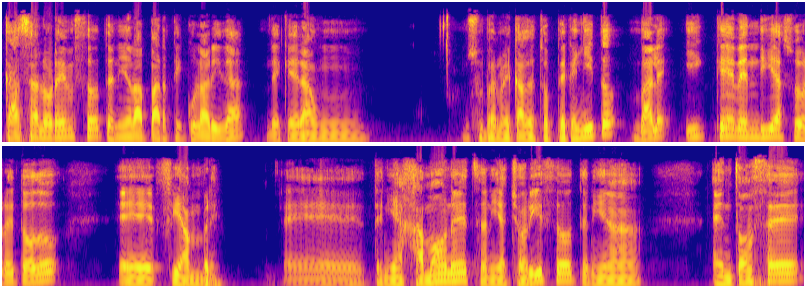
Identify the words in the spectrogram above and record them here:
Casa Lorenzo tenía la particularidad de que era un, un supermercado de estos pequeñitos, ¿vale? Y que vendía sobre todo eh, fiambre. Eh, tenía jamones, tenía chorizo, tenía... Entonces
